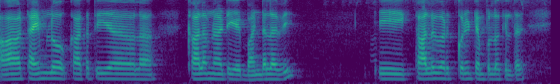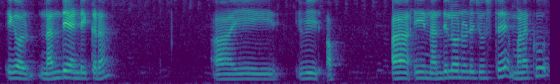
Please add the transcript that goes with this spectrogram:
ఆ టైంలో కాకతీయుల కాలం నాటి బండలు అవి ఈ కాళ్ళు కడుక్కొని టెంపుల్లోకి వెళ్తారు. ఇక నంది అండి ఇక్కడ. ఈ ఇవి అప్- ఈ నందిలో నుండి చూస్తే మనకు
